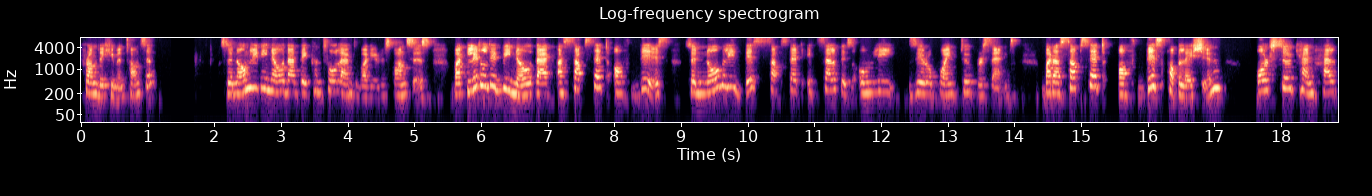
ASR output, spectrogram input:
from the human tonsil. So normally we know that they control antibody responses, but little did we know that a subset of this, so normally this subset itself is only 0.2%. But a subset of this population also can help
